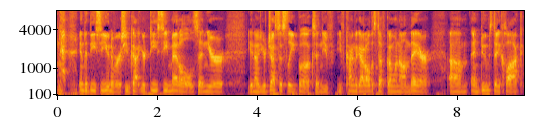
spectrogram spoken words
in the DC universe. You've got your DC medals and your, you know, your Justice League books, and you've you've kind of got all the stuff going on there. Um, and Doomsday Clock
